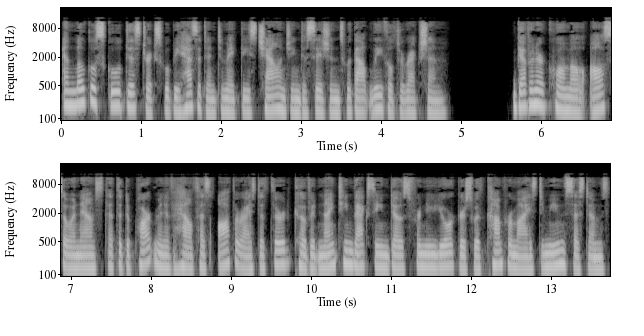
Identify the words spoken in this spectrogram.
and local school districts will be hesitant to make these challenging decisions without legal direction. Governor Cuomo also announced that the Department of Health has authorized a third COVID 19 vaccine dose for New Yorkers with compromised immune systems,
